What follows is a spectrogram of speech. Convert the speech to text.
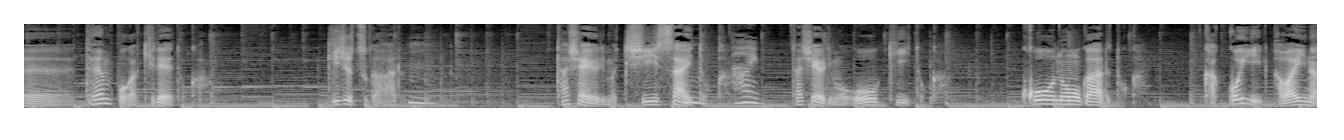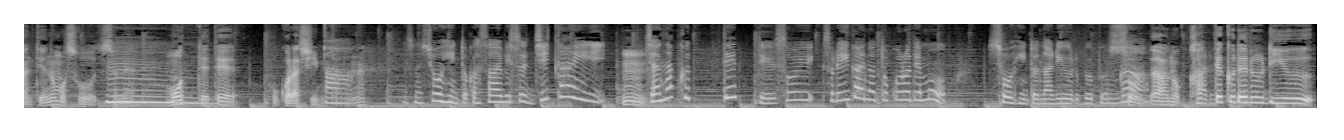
えーテンポが綺麗とか技術がある。うん。うん他社よりも小さいとか、うん。はい。他社よりも大きいとか効能があるとかかっこいいかわいいなんていうのもそうですよね。うん。持ってて誇らしいみたいなね。その商品とかサービス自体うん。じゃなくてっていうそういうそれ以外のところでも商品となりうる部分そう。があの買ってくれる理由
